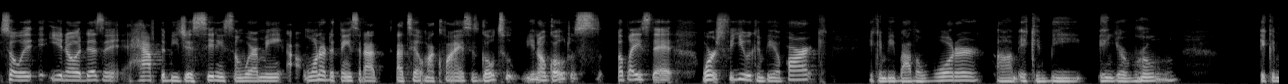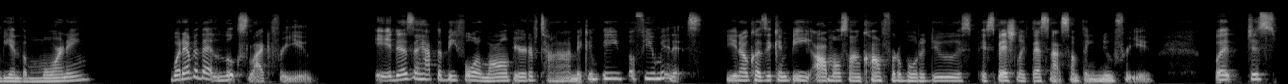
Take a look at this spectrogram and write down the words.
so it you know it doesn't have to be just sitting somewhere. I mean one of the things that I, I tell my clients is go to you know go to a place that works for you. It can be a park. It can be by the water. Um, it can be in your room. It can be in the morning. Whatever that looks like for you. It doesn't have to be for a long period of time. It can be a few minutes you know because it can be almost uncomfortable to do especially if that's not something new for you. But just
